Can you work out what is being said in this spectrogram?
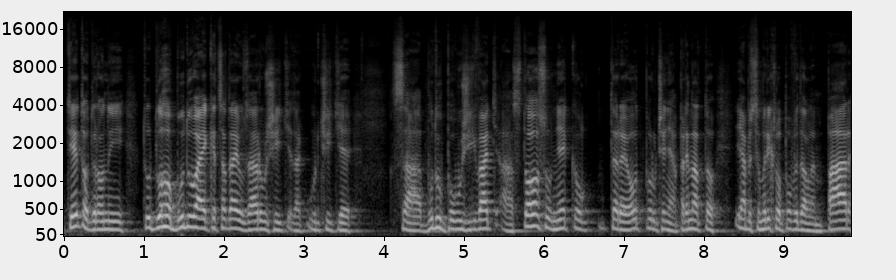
tieto drony tu dlho budú, aj keď sa dajú zarušiť, tak určite sa budú používať a z toho sú niektoré odporúčania pre NATO. Ja by som rýchlo povedal len pár.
